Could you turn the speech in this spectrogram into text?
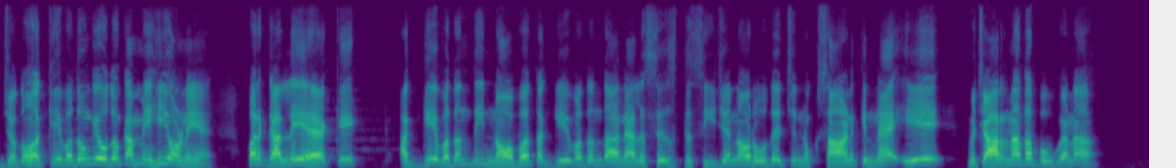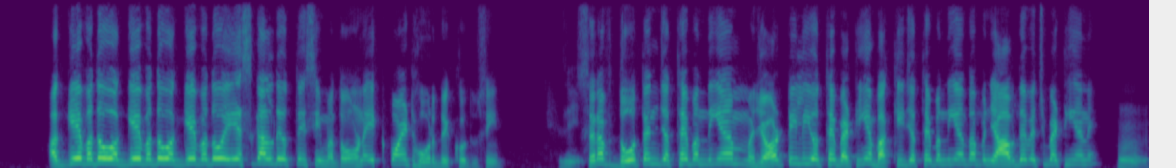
ਜਦੋਂ ਅੱਗੇ ਵਧੋਗੇ ਉਦੋਂ ਕੰਮ ਇਹੀ ਆਉਣੇ ਆ। ਪਰ ਗੱਲ ਇਹ ਹੈ ਕਿ ਅੱਗੇ ਵਧਣ ਦੀ ਨੌਬਤ ਅੱਗੇ ਵਧਣ ਦਾ ਐਨਾਲਿਸਿਸ ਡਿਸੀਜਨ ਔਰ ਉਹਦੇ ਚ ਨੁਕਸਾਨ ਕਿੰਨਾ ਹੈ ਇਹ ਵਿਚਾਰਨਾ ਤਾਂ ਪਊਗਾ ਨਾ। ਅੱਗੇ ਵਧੋ ਅੱਗੇ ਵਧੋ ਅੱਗੇ ਵਧੋ ਇਸ ਗੱਲ ਦੇ ਉੱਤੇ ਹੀ ਸੀਮਤ ਹੁਣ ਇੱਕ ਪੁਆਇੰਟ ਹੋਰ ਦੇਖੋ ਤੁਸੀਂ। ਜੀ। ਸਿਰਫ ਦੋ ਤਿੰਨ ਜਥੇਬੰਦੀਆਂ ਮੈਜੋਰਟੀ ਲਈ ਉੱਥੇ ਬੈਠੀਆਂ ਬਾਕੀ ਜਥੇਬੰਦੀਆਂ ਤਾਂ ਪੰਜਾਬ ਦੇ ਵਿੱਚ ਬੈਠੀਆਂ ਨੇ। ਹੂੰ।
